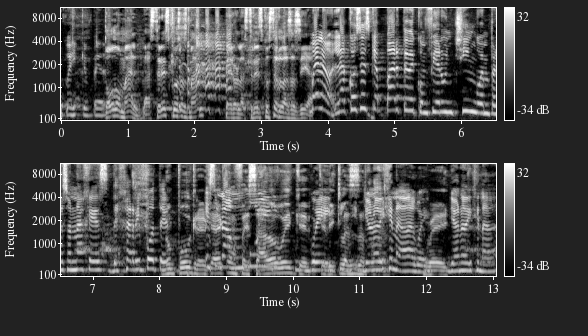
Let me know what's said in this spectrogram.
güey, qué pedo. Todo mal. Las tres cosas mal, pero las tres cosas las hacía. Bueno, la cosa es que aparte de confiar un chingo en personajes de Harry Potter. No puedo creer que haya confesado, güey, que- que di clases Yo no dije nada, güey. Yo no dije nada.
